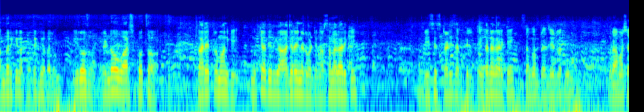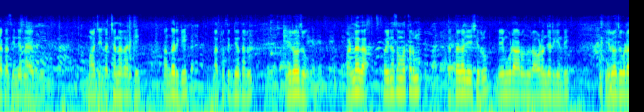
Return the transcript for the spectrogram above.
అందరికీ నా కృతజ్ఞతలు. ఈరోజు రెండవ వార్షికోత్సవ కార్యక్రమానికి ముఖ్య అతిథిగా హాజరైనటువంటి నరసన్న గారికి బీసీ స్టడీ సర్కిల్ వెంకన్న గారికి సంఘం ప్రెసిడెంట్లకు గ్రామశాఖ సీనియర్ నాయకులు మాజీ లచ్చన్న గారికి అందరికీ నా కృతజ్ఞతలు. ఈరోజు పండగ పోయిన సంవత్సరం పెద్దగా చేసిర్రు. మేము కూడా ఆ రోజు రావడం జరిగింది. ఈరోజు కూడా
